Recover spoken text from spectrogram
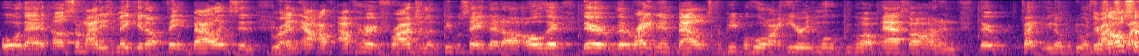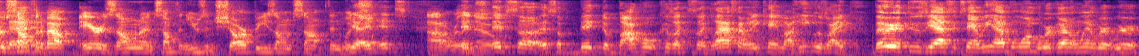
or that uh, somebody's making up fake ballots. And Right. and I've, I've heard fraudulent people say that uh, oh they're they're they're writing in ballots for people who aren't here anymore, people who have passed on, and they're you know doing. There's also like that. something And- about Arizona and something using sharpies on something, which yeah, it, it's I don't really it's, know. It's a it's a big debacle because like 'cause, like last time when he came out, he was like very enthusiastic, saying we haven't won, but we're gonna win. We're we're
